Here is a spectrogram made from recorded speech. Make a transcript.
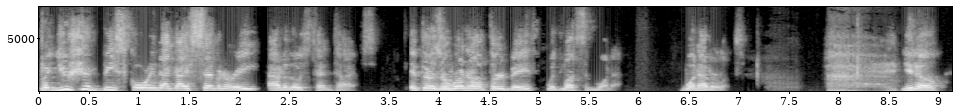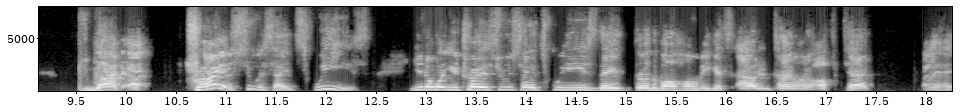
But you should be scoring that guy seven or eight out of those 10 times. If there's a runner on third base with less than one out, one out or less. you know, God, uh, try a suicide squeeze. You know what? You try a suicide squeeze, they throw the ball home, he gets out in time on off attack. Hey,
